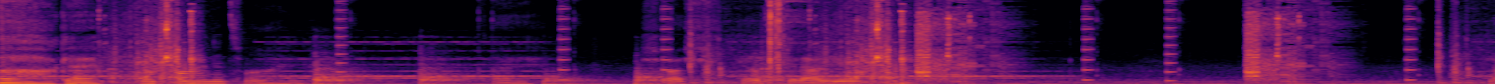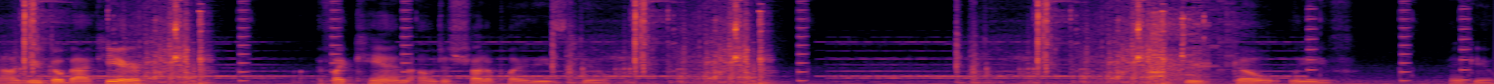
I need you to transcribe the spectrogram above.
okay, it's fine, it's fine. Okay. Shush, gotta get out of here. Now you go back here. If I can, I'll just try to play these two. Go, leave. Thank you.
